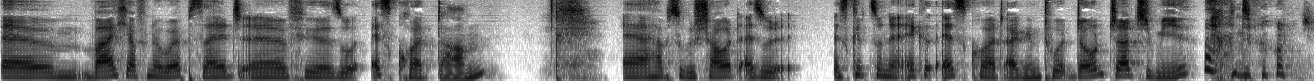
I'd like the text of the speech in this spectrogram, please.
ähm, war ich auf einer Website äh, für so Escort-Damen. Äh, habe so geschaut, also es gibt so eine Escort-Agentur, don't judge me. Don't.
